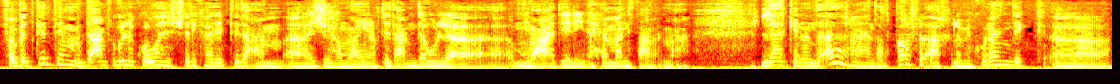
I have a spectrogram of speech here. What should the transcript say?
فبتقدم دعم فيقول لك والله الشركة هذه بتدعم آه، جهة معينة بتدعم دولة معادية لنا إحنا ما نتعامل معها. لكن عند عند الطرف الآخر لما يكون عندك آه،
